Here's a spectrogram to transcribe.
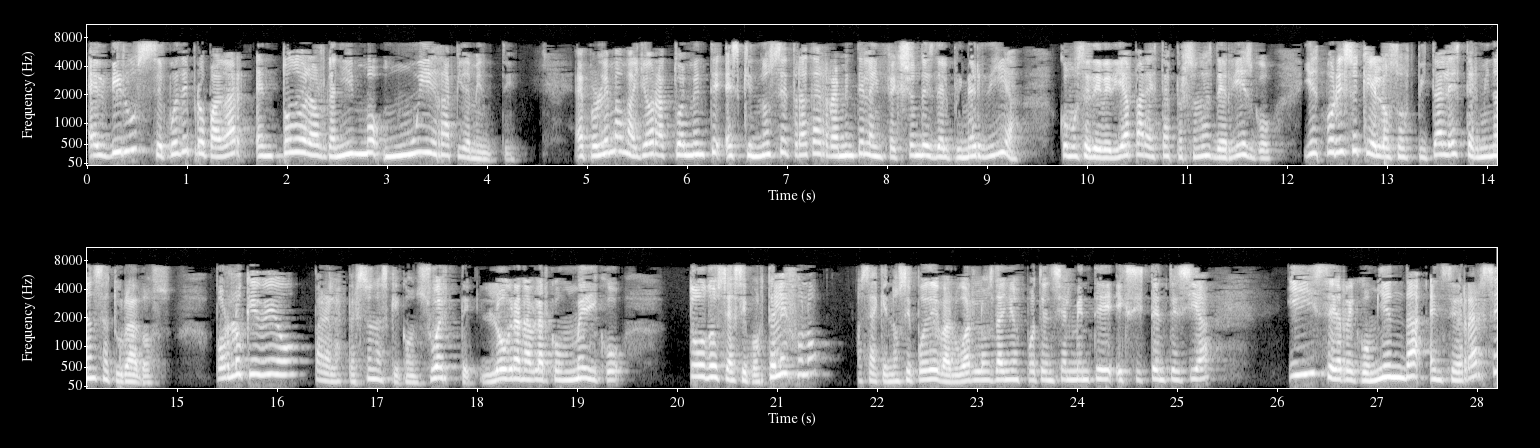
el virus se puede propagar en todo el organismo muy rápidamente. El problema mayor actualmente es que no se trata realmente la infección desde el primer día, como se debería para estas personas de riesgo, y es por eso que los hospitales terminan saturados, Por lo que veo, para las personas que con suerte logran hablar con un médico, todo se hace por teléfono, o sea que no se puede evaluar los daños potencialmente existentes ya, y se recomienda encerrarse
